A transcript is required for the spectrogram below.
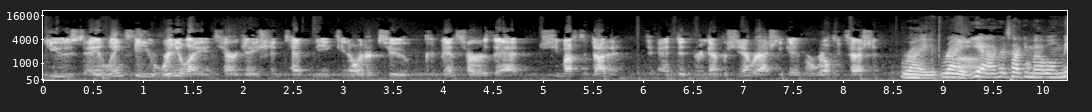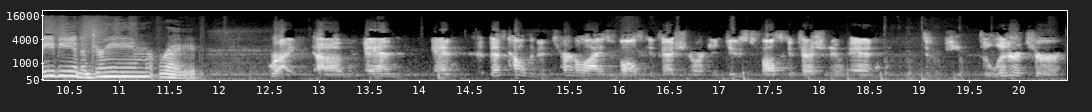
used a lengthy relay interrogation technique in order to convince her that she must have done it and didn't remember. She never actually gave a real confession. Right, right. Um, yeah, her talking about, well, maybe in a dream. Right. Right, um, and and that's called an internalized false confession or an induced false confession, and, and the, the, literature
